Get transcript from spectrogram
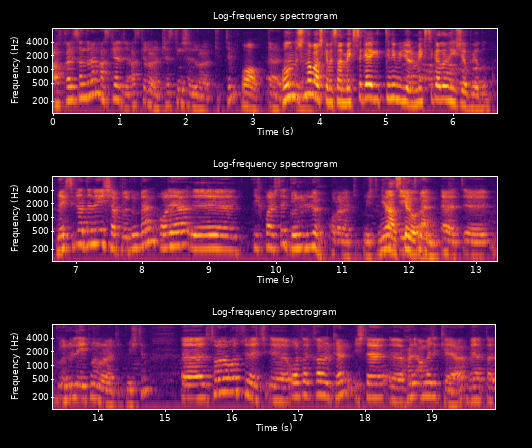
Afganistan'da ben askerci, asker olarak, keskin nişancı olarak gittim. Wow. Evet. Onun dışında başka mesela Meksika'ya gittiğini biliyorum. Meksika'da ne iş yapıyordun? Meksika'da ne iş yapıyordum ben? Oraya e, ilk başta gönüllü olarak gitmiştim. Yine ben asker eğitmen, olarak. Evet, e, gönüllü eğitmen olarak gitmiştim. E, sonra o süreç e, orada kalırken işte e, hani Amerika'ya veyahut da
